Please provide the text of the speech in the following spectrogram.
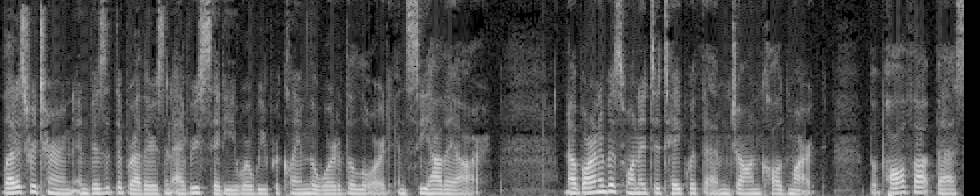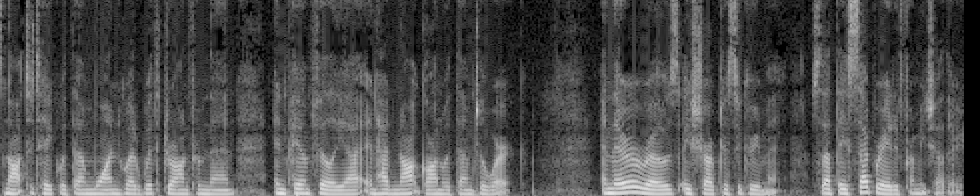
Let us return and visit the brothers in every city where we proclaim the word of the Lord, and see how they are. Now Barnabas wanted to take with them John called Mark. But Paul thought best not to take with them one who had withdrawn from them in Pamphylia and had not gone with them to work. And there arose a sharp disagreement, so that they separated from each other.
